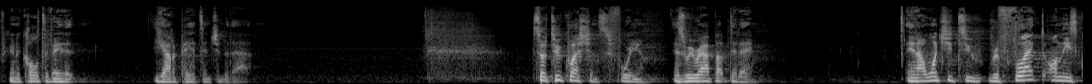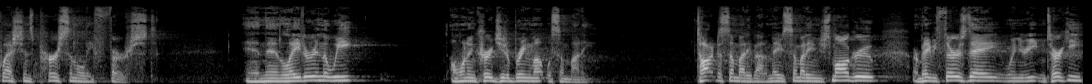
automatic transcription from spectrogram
if you're going to cultivate it, you got to pay attention to that. So, two questions for you as we wrap up today. And I want you to reflect on these questions personally first. And then later in the week, I want to encourage you to bring them up with somebody. Talk to somebody about it. Maybe somebody in your small group, or maybe Thursday when you're eating turkey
